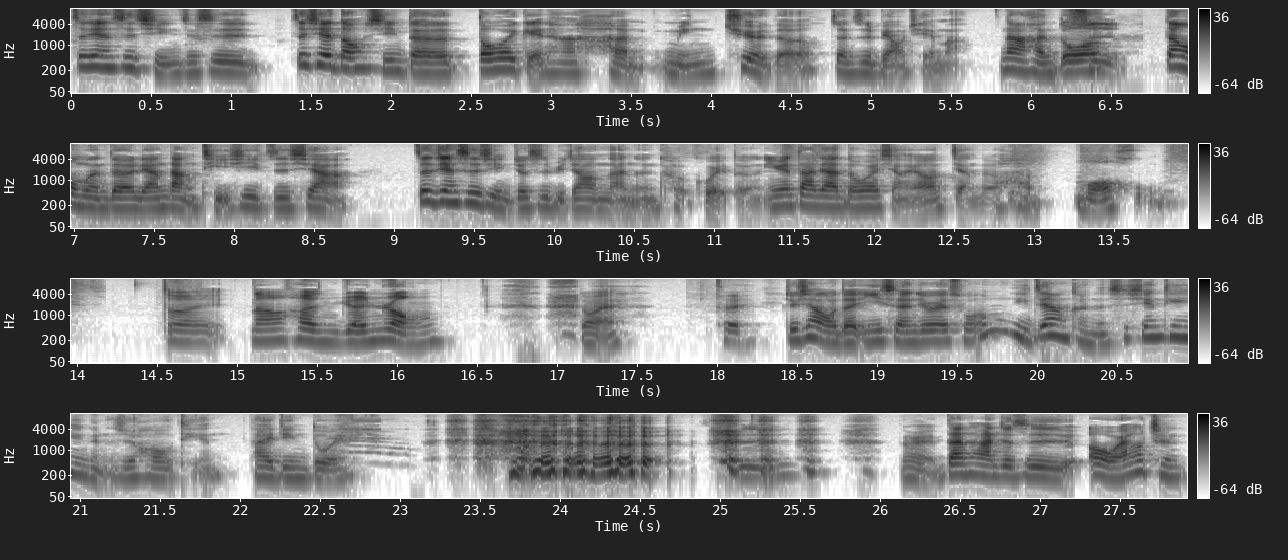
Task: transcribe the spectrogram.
这件事情就是这些东西的都会给他很明确的政治标签嘛？那很多在我们的两党体系之下。这件事情就是比较难能可贵的，因为大家都会想要讲的很模糊，对，然后很圆融，对，对，就像我的医生就会说，嗯，你这样可能是先天，也可能是后天，他一定对，对，但他就是哦，我要成，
